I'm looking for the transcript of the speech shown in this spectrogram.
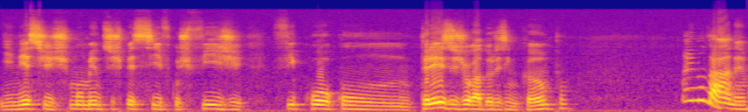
e nesses momentos específicos, Fiji ficou com 13 jogadores em campo. Aí não dá, né?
